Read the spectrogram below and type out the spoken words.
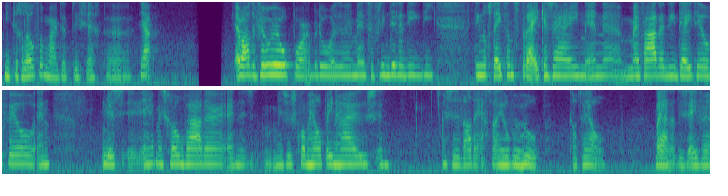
Niet te geloven, maar dat is echt, ja. En we hadden veel hulp hoor. Ik bedoel, mensen, vriendinnen die, die die nog steeds aan het strijken zijn. En uh, mijn vader die deed heel veel. En dus mijn schoonvader en dus, mijn zus kwam helpen in huis. En, dus we hadden echt wel heel veel hulp. Dat wel. Maar ja, dat is even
